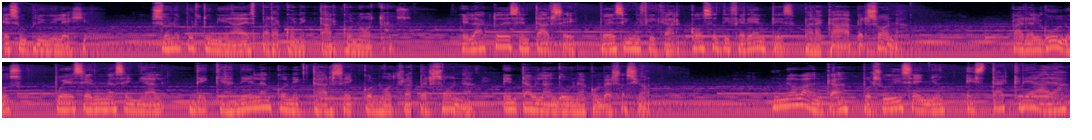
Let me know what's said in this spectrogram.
es un privilegio. Son oportunidades para conectar con otros. El acto de sentarse puede significar cosas diferentes para cada persona. Para algunos puede ser una señal de que anhelan conectarse con otra persona entablando una conversación. Una banca, por su diseño, está creada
